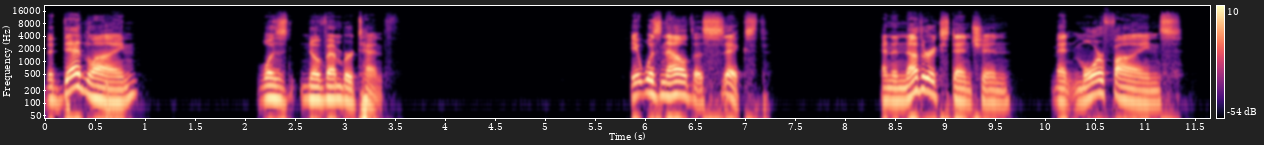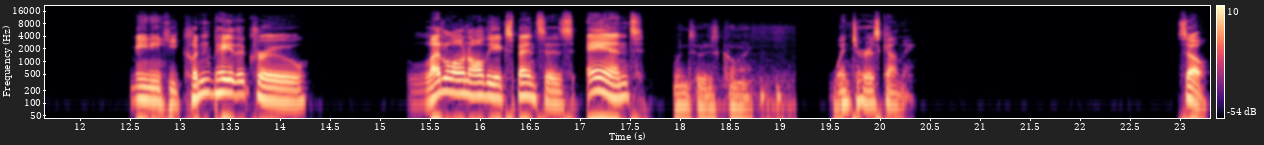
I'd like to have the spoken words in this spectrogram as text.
The deadline was November 10th. It was now the 6th. And another extension meant more fines, meaning he couldn't pay the crew, let alone all the expenses, and winter is coming. Winter is coming. So,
